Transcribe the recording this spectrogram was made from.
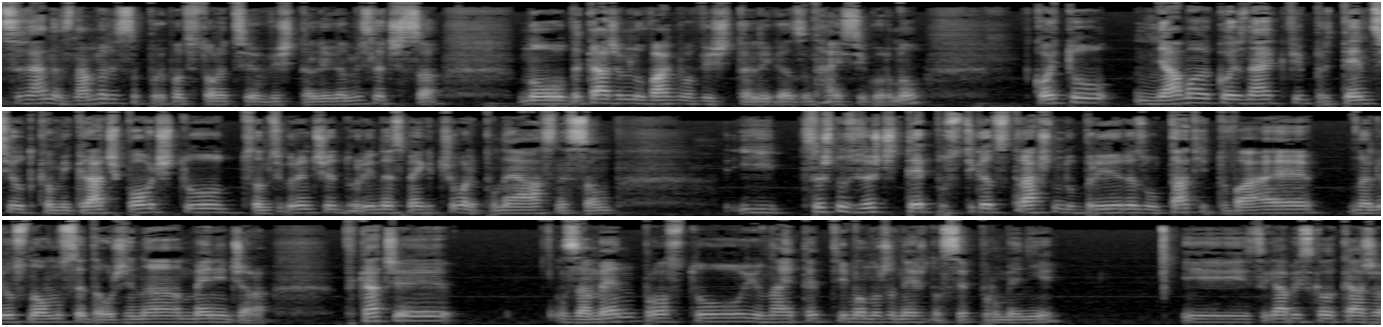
Сега не знам дали са първи път историята си в Висшата лига, мисля, че са но да кажем Новак в Висшата лига за най-сигурно, който няма кой знае какви претенции от към играчи. Повечето съм сигурен, че дори не сме ги чували, поне аз не съм. И всъщност виждаш, че те постигат страшно добри резултати. Това е, нали, основно се дължи на менеджера. Така че за мен просто Юнайтед има нужда нещо да се промени. И сега бих искал да кажа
